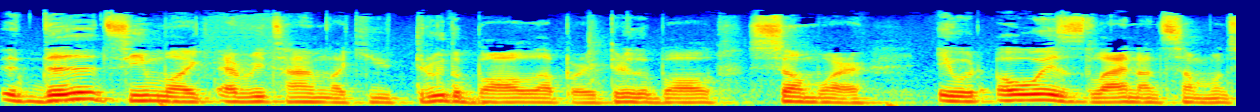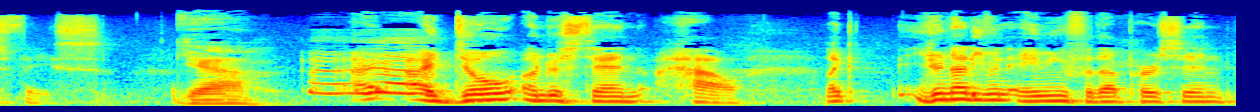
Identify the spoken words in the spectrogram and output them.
It, did it seem like every time like you threw the ball up or you threw the ball somewhere, it would always land on someone's face? Yeah, I, I don't understand how. Like you're not even aiming for that person,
